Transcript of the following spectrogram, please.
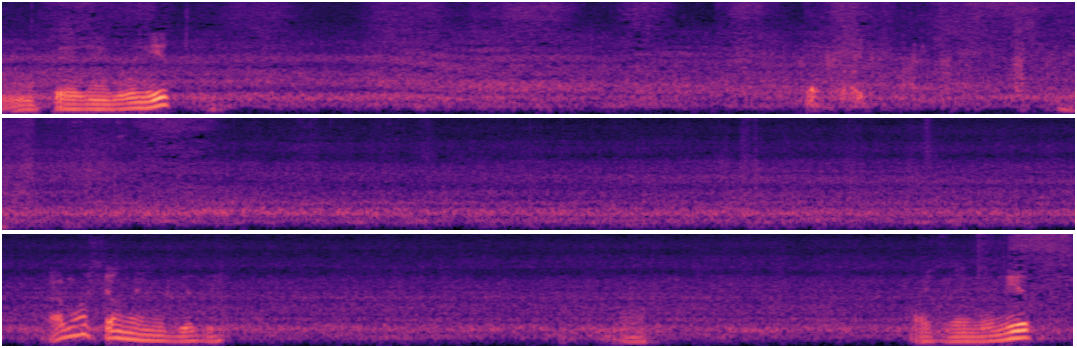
Uma coisinha bonita. Vai mostrando aí no vídeo. Vai bem bonito.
